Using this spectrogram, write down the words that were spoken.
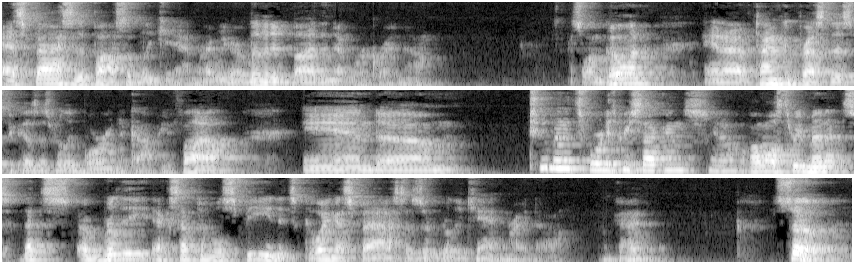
as fast as it possibly can, right? We are limited by the network right now. So I'm going and I've time compressed this because it's really boring to copy a file. And um, two minutes, 43 seconds, you know, almost three minutes. That's a really acceptable speed. It's going as fast as it really can right now, okay? So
